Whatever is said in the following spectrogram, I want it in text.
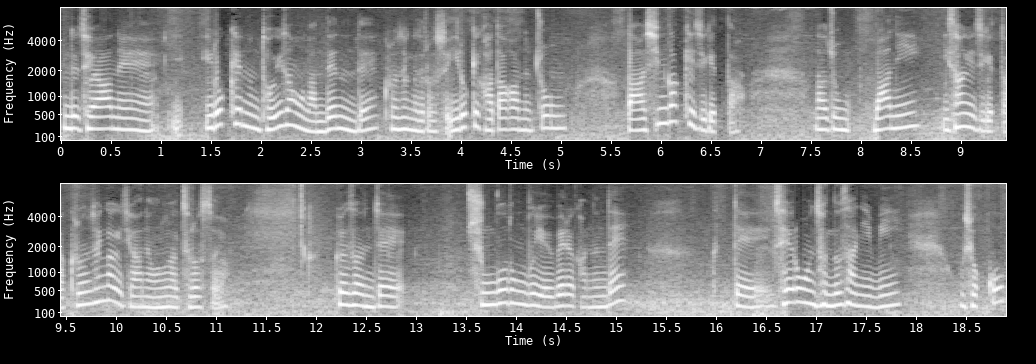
근데 제 안에 이, 이렇게는 더 이상은 안 되는데 그런 생각이 들었어요. 이렇게 가다가는 좀 나 심각해지겠다. 나 좀 많이 이상해지겠다. 그런 생각이 제 안에 어느 날 들었어요. 그래서 이제 중고등부 예배를 갔는데 그때 새로운 전도사님이 오셨고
